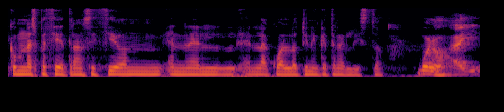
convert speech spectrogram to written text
como una especie de transición en, el, en la cual lo tienen que tener listo? Bueno, hay,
